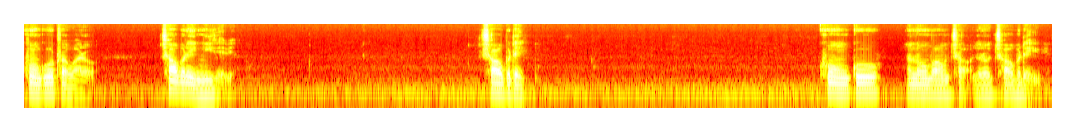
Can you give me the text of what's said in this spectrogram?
ခွန်ကိုထွက်သွားတော့6ပဋိတ်ညီးတယ်ဗျ6ပဋိတ်ခွန်ကိုနှလုံးပေါင်း6ကျွန်တော်6ပဋိဗျ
